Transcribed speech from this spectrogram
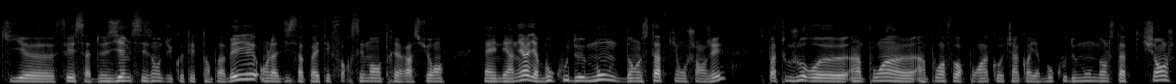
qui euh, fait sa deuxième saison du côté de Tampa Bay. On l'a dit, ça n'a pas été forcément très rassurant l'année dernière. Il y a beaucoup de monde dans le staff qui ont changé. Ce n'est pas toujours euh, un, point, euh, un point fort pour un coach. Hein. Quand il y a beaucoup de monde dans le staff qui change,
